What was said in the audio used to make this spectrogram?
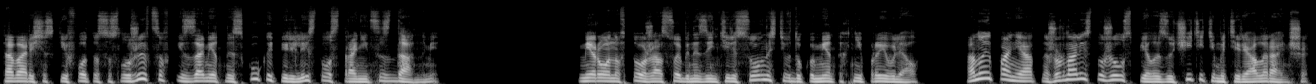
товарищеские фото сослуживцев и с заметной скукой перелистывал страницы с данными. Миронов тоже особенной заинтересованности в документах не проявлял. Оно и понятно, журналист уже успел изучить эти материалы раньше.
